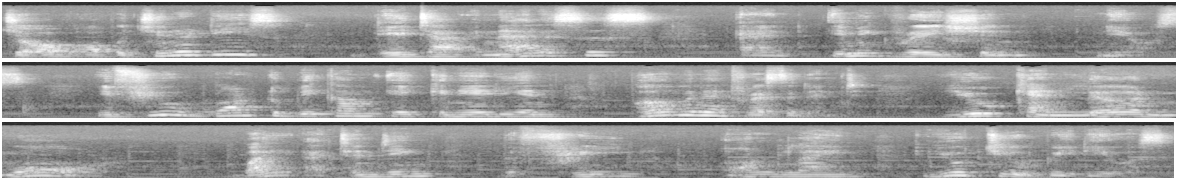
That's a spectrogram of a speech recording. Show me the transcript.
job opportunities data analysis, and immigration news. If you want to become a Canadian permanent resident, you can learn more by attending the free online YouTube videos,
